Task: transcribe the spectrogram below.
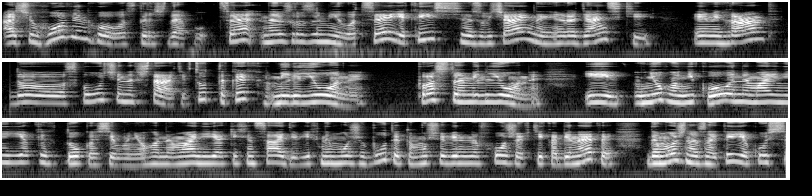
А чого він голос держдепу? Це не зрозуміло. Це якийсь звичайний радянський емігрант до Сполучених Штатів. Тут таких мільйони, просто мільйони. І у нього ніколи немає ніяких доказів, у нього немає ніяких інсайдів, їх не може бути, тому що він не вхожий в ті кабінети, де можна знайти якусь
